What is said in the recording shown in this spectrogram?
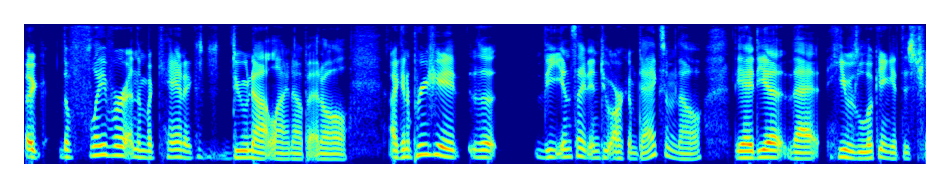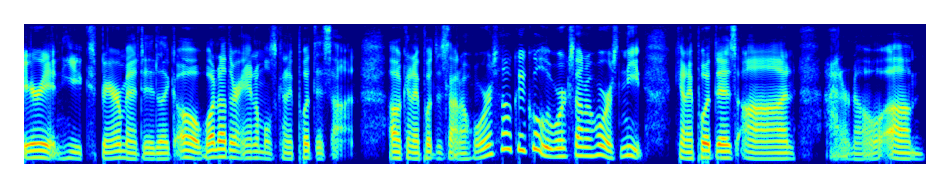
like the flavor and the mechanics do not line up at all. I can appreciate the the insight into Arcum Dagsson though, the idea that he was looking at this chariot and he experimented like, oh, what other animals can I put this on? Oh, can I put this on a horse? Okay, cool, it works on a horse. Neat. Can I put this on I don't know, um,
